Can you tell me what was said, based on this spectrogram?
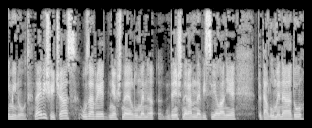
minút. Najvyšší čas uzavrieť dnešné, lumen, dnešné ranné vysielanie, teda Lumenádu.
